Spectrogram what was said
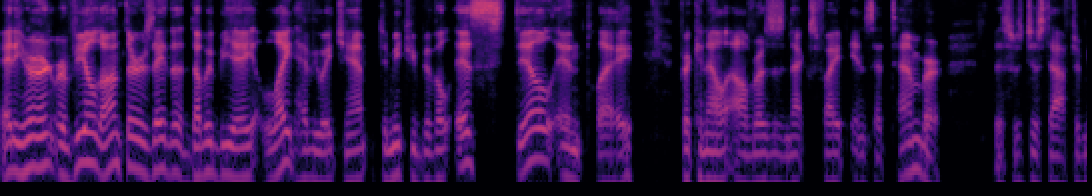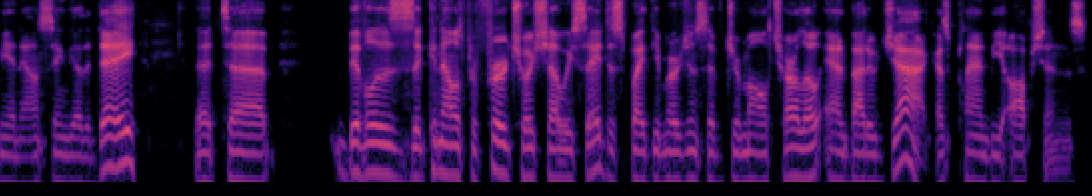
Eddie Hearn revealed on Thursday that WBA light heavyweight champ Dmitry Bivol is still in play for Canelo Alvarez's next fight in September. This was just after me announcing the other day that uh, Bivol is Canelo's preferred choice, shall we say, despite the emergence of Jermall Charlo and Badou Jack as Plan B options.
